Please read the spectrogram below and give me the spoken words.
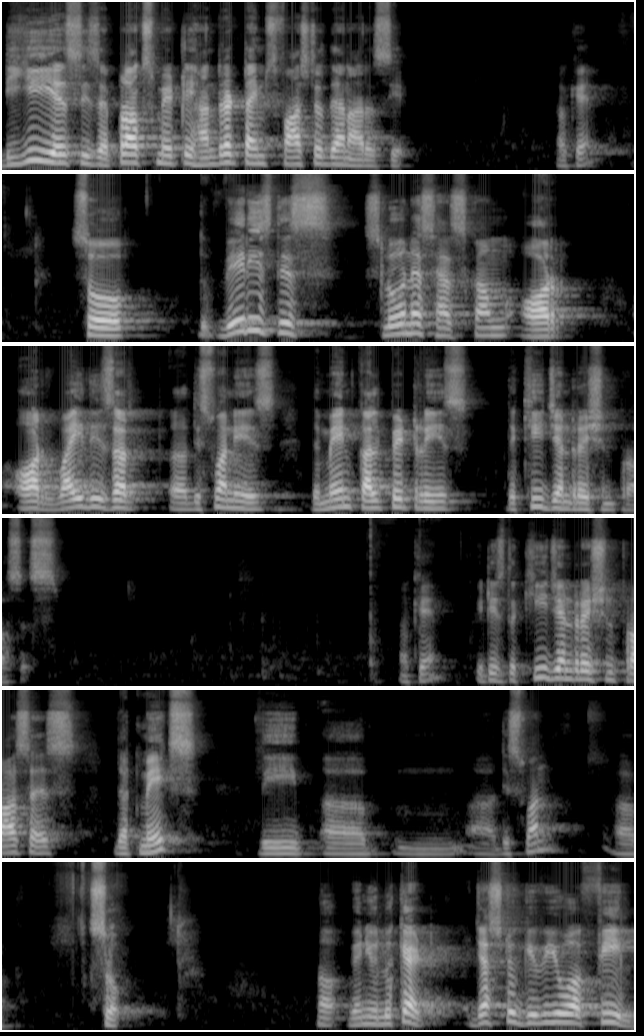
DES is approximately 100 times faster than RSA. Okay. So, where is this slowness has come or, or why these are, uh, this one is, the main culprit is the key generation process. Okay. It is the key generation process that makes the, uh, mm, uh, this one uh, slow. Now, when you look at, just to give you a feel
